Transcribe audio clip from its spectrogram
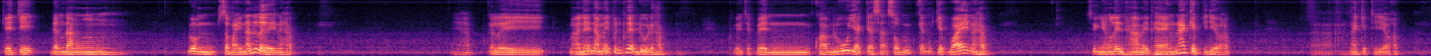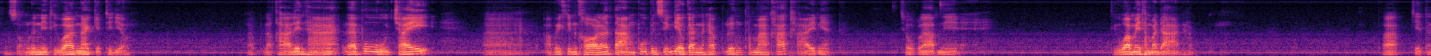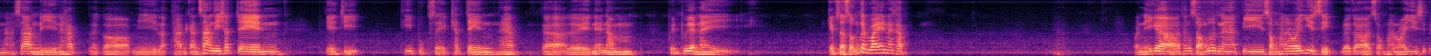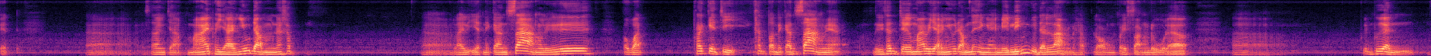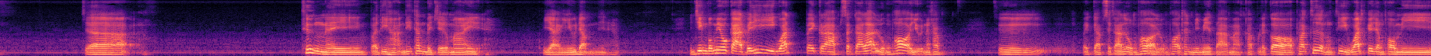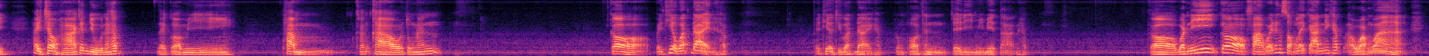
เกจิดัง ๆ ร่วมสมัยนั้นเลยนะครับนะครับ ก็เลยมาแนะนำให้เพื่อน ๆ ดูนะครับเพื่อจะเป็นความรู้อยากจะสะสมกันเก็บไว้นะครับ ซึ่งยังเล่นหาไม่แพงน่าเก็บทีเดียวครับน่าเก็บทีเดียวครับสองเรื่องนี้ถือว่าน่าเก็บทีเดียวครับราคาเล่นหาและผู้ใช้เอาไปขึ้นคอแล้วต่างพูดเป็นเสียงเดียวกันนะครับ เรื่องธรรมาค้าขายเนี่ย โชคลาภนี่ถือว่าไม่ธรรมดานะครับพระเจตนาสร้างดีนะครับ แล้วก็มีหลักฐานการสร้างที่ชัดเจน เกจิที่ปลุกเสกชัดเจนนะครับ ก็เลยแนะนำเพื่อนๆให้เก็บสะสมกันไว้นะครับ วันนี้ก็ทั้งสองรุ่นนะปี 2520 แล้วก็ 2521อ่าสร้างจากไม้พญางิ้วดำนะครับ รายละเอียดในการสร้างหรือประวัติพระเกจิขั้นตอนในการสร้างเนี่ยหรือท่านเจอไม้พญางิ้วดำได้ยังไง มีลิงก์อยู่ด้านล่างนะครับ ลองไปฟังดูแล้วเพื่อนๆจะทึ่งในปฏิหารที่ท่านไปเจอไม้เนี่ยพญางิ้วดำนี่นะครับ จริงๆ ผมมีโอกาสไปที่วัดไปกราบสักการะหลวงพ่ออยู่นะครับ คือ ไปกราบสการหลวงพ่อหลวงพ่อท่านมีเมตตามากครับ แล้วก็พระเครื่องที่วัดก็ยังพอมีให้เช่าหากันอยู่นะครับ แล้วก็มีถ้ำข้างคาวตรงนั้น ก็ไปเที่ยววัดได้นะครับ ไปเที่ยวที่วัดได้ครับหลวงพ่อท่านใจดีมีเมตตานะครับก็วันนี้ก็ฝากไว้ทั้งสองรายการนี้ครับเอาหวังว่า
